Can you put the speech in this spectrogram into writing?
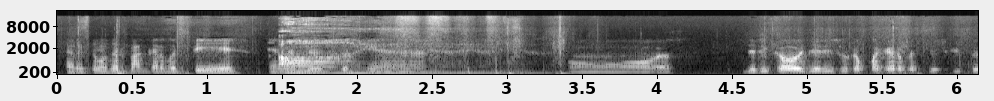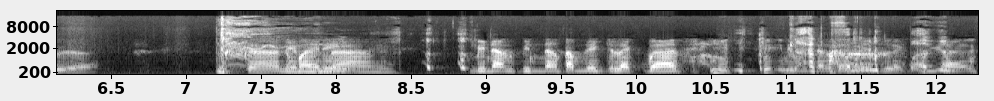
Karena itu maksudnya pagar betis yang Oh iya, iya, iya. iya. Oh, jadi kau jadi suka pagar betis gitu ya? Bukan yang nendang. Bintang-bintang tamunya jelek banget sih. Ini bintang tamunya jelek banget.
